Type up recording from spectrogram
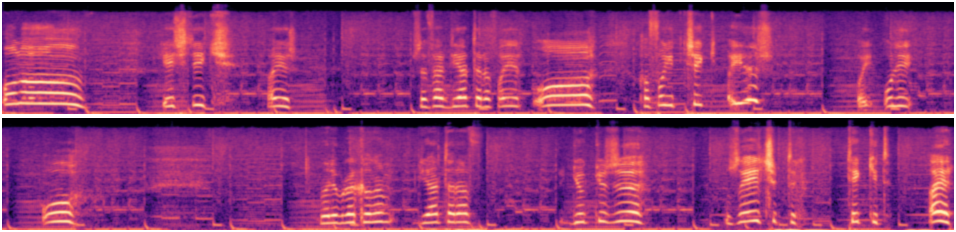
oğlum. Geçtik. Hayır. Bu sefer diğer taraf hayır. Oh. Kafa gidecek. Hayır. Ay oley. Oh. Böyle bırakalım. Diğer taraf gökyüzü. Uzaya çıktık. Tek git. Hayır.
